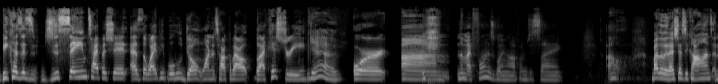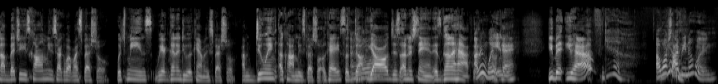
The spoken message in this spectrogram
because it's the same type of shit as the white people who don't want to talk about black history yeah. or um no my phone is going off i'm just like oh. By the way that's jesse collins and i'll bet you he's calling me to talk about my special which means we are gonna do a comedy special. I'm doing a comedy special okay? So don't Oh. y'all just understand it's gonna happen I've been waiting. okay? You bet you have? Yeah, I watched I Be Knowing.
